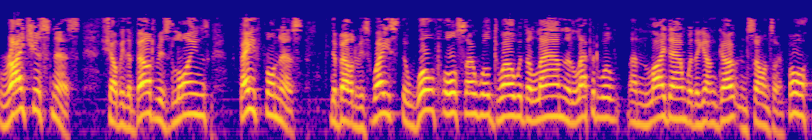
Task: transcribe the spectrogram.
Righteousness shall be the belt of his loins, faithfulness the belt of his waist. The wolf also will dwell with the lamb. The leopard will and lie down with the young goat, and so on and so forth.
